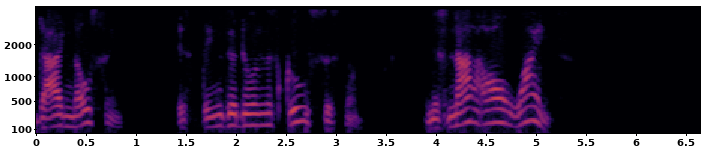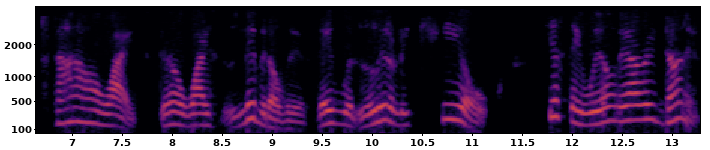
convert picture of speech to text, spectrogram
diagnosing. It's things they're doing in the school system. And it's not all whites. Not all whites. There are whites livid over this. They would literally kill. Yes, they will. They already done it.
